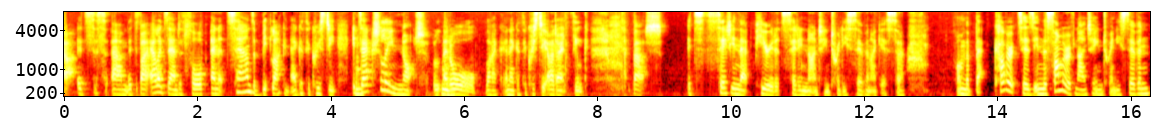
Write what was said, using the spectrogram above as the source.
uh, it's um, it's by Alexander Thorpe, and it sounds a bit like an Agatha Christie. It's Mm. actually not at all like an Agatha Christie, I don't think, but it's set in that period. It's set in 1927, I guess. So on the back cover, it says, "In the summer of 1927."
